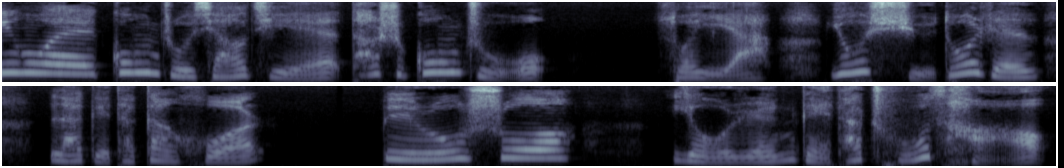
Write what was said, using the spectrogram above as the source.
因为公主小姐她是公主，所以呀，有许多人来给她干活儿。比如说，有人给她除草，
